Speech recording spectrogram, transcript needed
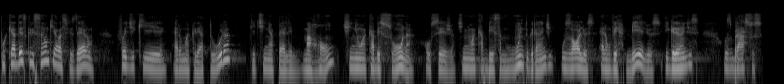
porque a descrição que elas fizeram foi de que era uma criatura que tinha pele marrom, tinha uma cabeçona, ou seja, tinha uma cabeça muito grande, os olhos eram vermelhos e grandes, os braços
